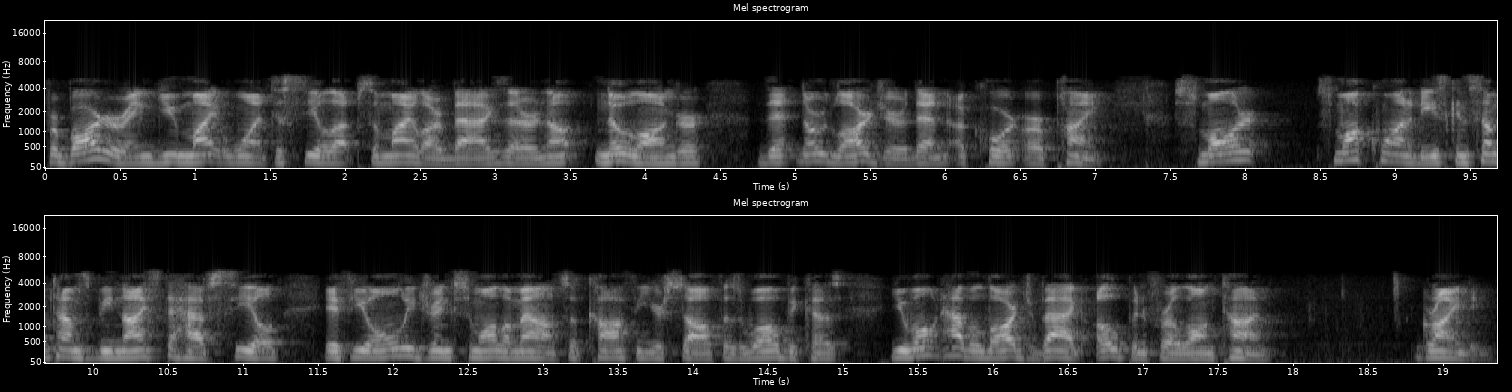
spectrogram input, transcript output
For bartering, you might want to seal up some mylar bags that are no, no longer that no larger than a quart or a pint. Smaller small quantities can sometimes be nice to have sealed if you only drink small amounts of coffee yourself as well because you won't have a large bag open for a long time. Grinding.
